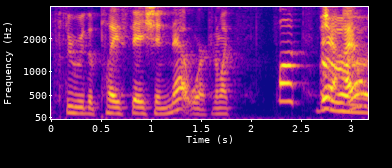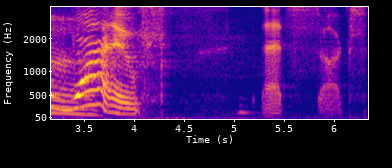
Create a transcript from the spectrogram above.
through the PlayStation Network. And I'm like, fuck that. I don't want to. That sucks.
